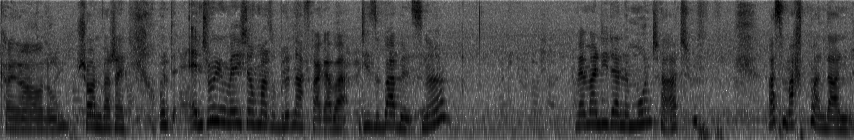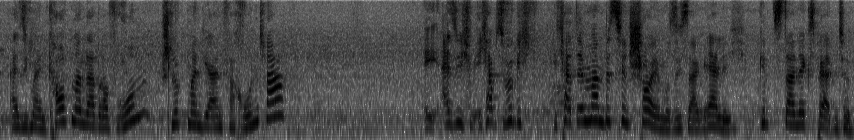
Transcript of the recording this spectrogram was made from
Keine Ahnung. Schon wahrscheinlich. Und Entschuldigung, wenn ich noch mal so blöd nachfrage, aber diese Bubbles, ne? Wenn man die dann im Mund hat, was macht man dann? Also ich meine, kaut man da drauf rum? Schluckt man die einfach runter? Also ich, ich hab's wirklich, ich hatte immer ein bisschen Scheu, muss ich sagen, ehrlich. Gibt's da einen Expertentipp?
